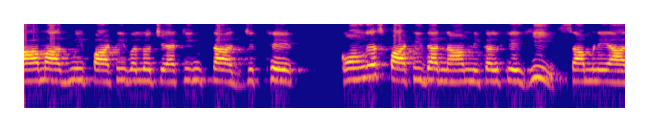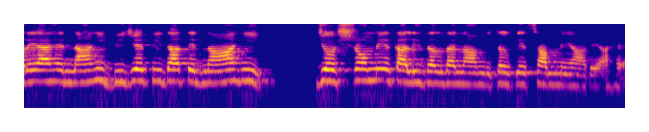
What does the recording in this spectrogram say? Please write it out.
ਆਮ ਆਦਮੀ ਪਾਰਟੀ ਵੱਲੋਂ ਚੈਕਿੰਗ ਤਾਂ ਜਿੱਥੇ ਕਾਂਗਰਸ ਪਾਰਟੀ ਦਾ ਨਾਮ ਨਿਕਲ ਕੇ ਹੀ ਸਾਹਮਣੇ ਆ ਰਿਹਾ ਹੈ, ਨਾ ਹੀ ਬੀਜੇਪੀ ਦਾ ਤੇ ਨਾ ਹੀ ਜੋ ਸ਼੍ਰੋਮਣੀ ਅਕਾਲੀ ਦਲ ਦਾ ਨਾਮ ਨਿਕਲ ਕੇ ਸਾਹਮਣੇ ਆ ਰਿਹਾ ਹੈ।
